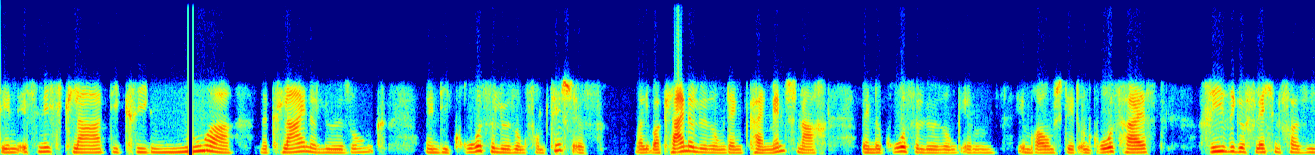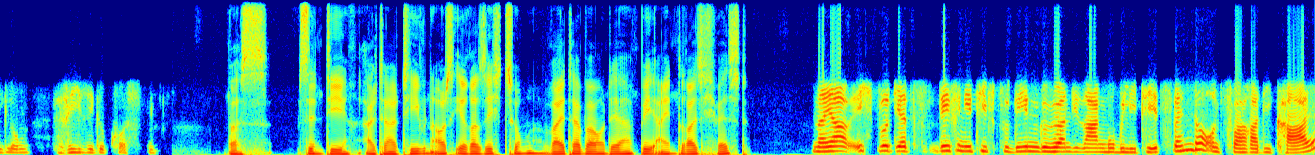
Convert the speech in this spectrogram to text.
Denen ist nicht klar, die kriegen nur eine kleine Lösung, wenn die große Lösung vom Tisch ist weil über kleine Lösungen denkt kein Mensch nach, wenn eine große Lösung im, im Raum steht. Und groß heißt riesige Flächenversiegelung, riesige Kosten. Was sind die Alternativen aus Ihrer Sicht zum Weiterbau der B31 West? Naja, ich würde jetzt definitiv zu denen gehören, die sagen Mobilitätswende und zwar radikal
